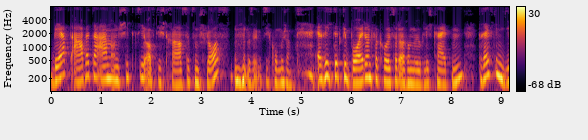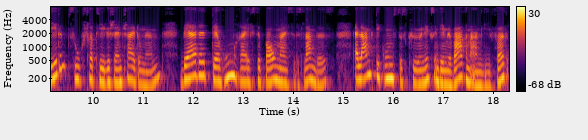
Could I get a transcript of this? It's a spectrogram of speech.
Werbt Arbeiter an und schickt sie auf die Straße zum Schloss. Das hört sich komisch an. Errichtet Gebäude und vergrößert eure Möglichkeiten. Trefft in jedem Zug strategische Entscheidungen. Werdet der ruhmreichste Baumeister des Landes. Erlangt die Gunst des Königs, indem ihr Waren anliefert.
